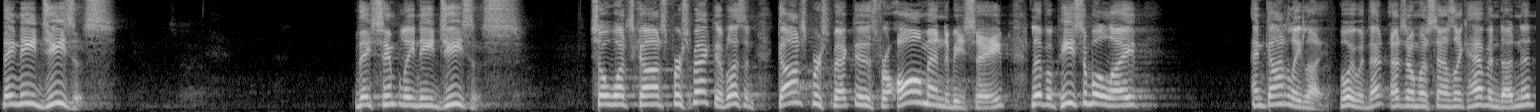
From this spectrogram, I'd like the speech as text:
They need Jesus. They simply need Jesus. So, what's God's perspective? Listen, God's perspective is for all men to be saved, live a peaceable life, and godly life. Boy, that, that almost sounds like heaven, doesn't it?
